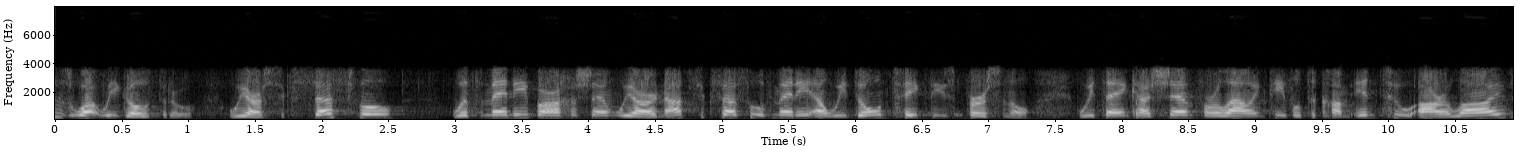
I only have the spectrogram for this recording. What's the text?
is what we go through. We are successful with many, Baruch Hashem. We are not successful with many, and we don't take these personal. We thank Hashem for allowing people to come into our lives.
